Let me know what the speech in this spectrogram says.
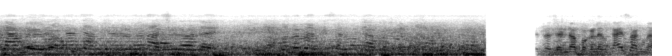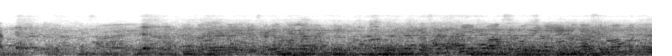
त्यामुळे जनताचा आमच्यावर आशीर्वाद आहे. म्हणून आम्ही सर्व कामं करणार त्याचा झेंडा पकडल्यावर काय सांगणार? मी पाच सोळामध्ये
